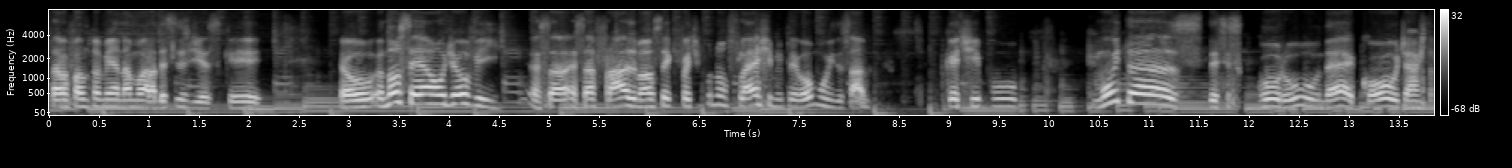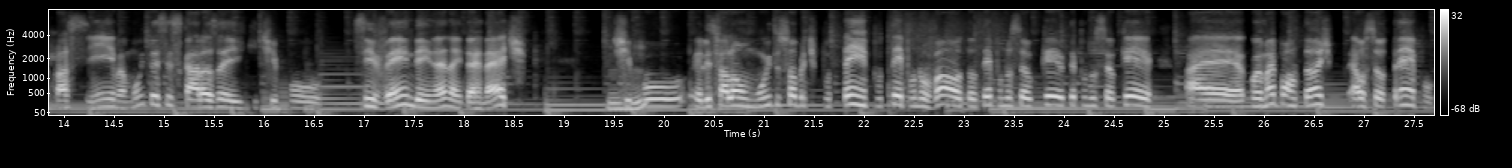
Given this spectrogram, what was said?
tava falando pra minha namorada esses dias, que eu, eu não sei aonde eu vi essa, essa frase, mas eu sei que foi tipo num flash me pegou muito, sabe? Porque, tipo, muitas desses guru, né, coach, arrasta pra cima, muitos desses caras aí que, tipo, se vendem, né, na internet, uhum. tipo, eles falam muito sobre, tipo, tempo, tempo não volta, o tempo não sei o que, o tempo não sei o que, é, a coisa mais importante é o seu tempo,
